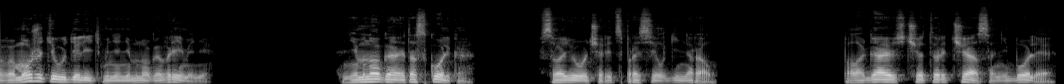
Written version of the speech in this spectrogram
"Вы можете уделить мне немного времени?" "Немного это сколько?" в свою очередь спросил генерал. "Полагаюсь, четверть часа, не более",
